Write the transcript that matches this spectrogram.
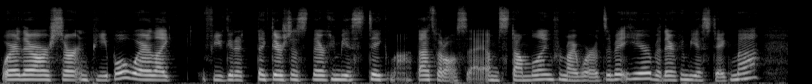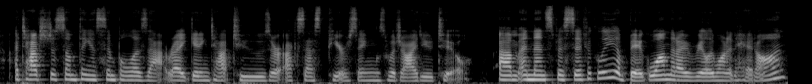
Where there are certain people where like if you get a like there's just there can be a stigma that's what i'll say i'm stumbling for my words a bit here but there can be a stigma attached to something as simple as that right getting tattoos or excess piercings which i do too um, and then specifically a big one that i really wanted to hit on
